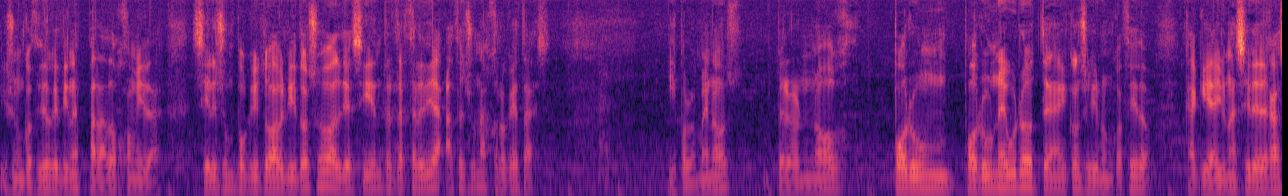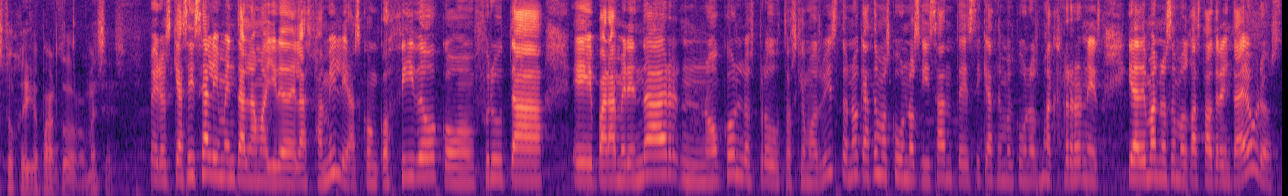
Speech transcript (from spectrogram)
y es un cocido que tienes para dos comidas. Si eres un poquito habilidoso, al día siguiente, el tercer día, haces unas croquetas. Y por lo menos, pero no por un, por un euro tenga que conseguir un cocido. Que aquí hay una serie de gastos que hay que pagar todos los meses. Pero es que así se alimentan la mayoría de las familias, con cocido, con fruta eh, para merendar, no con los productos que hemos visto, ¿no? ¿Qué hacemos con unos guisantes y qué hacemos con unos macarrones y además nos hemos gastado 30 euros?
